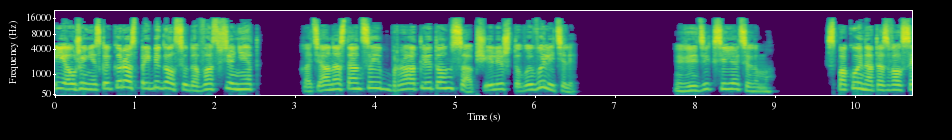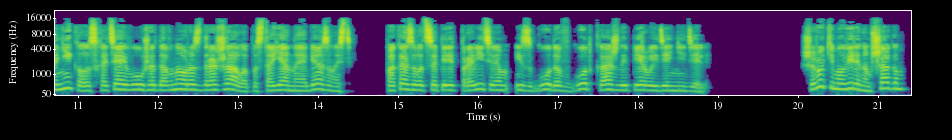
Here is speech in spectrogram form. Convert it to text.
«Я уже несколько раз прибегал сюда, вас все нет. Хотя на станции Братлитон сообщили, что вы вылетели». «Веди к сиятельному», — спокойно отозвался Николас, хотя его уже давно раздражала постоянная обязанность показываться перед правителем из года в год каждый первый день недели. Широким уверенным шагом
